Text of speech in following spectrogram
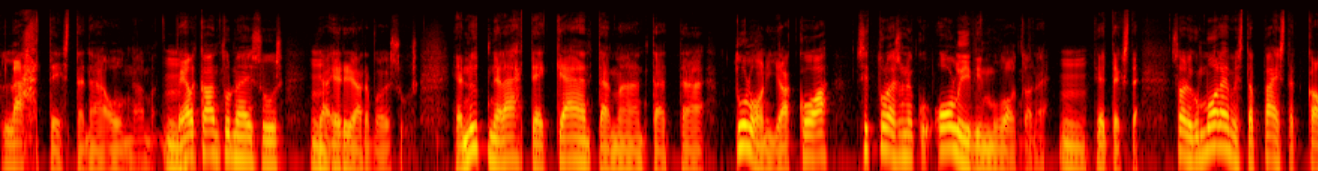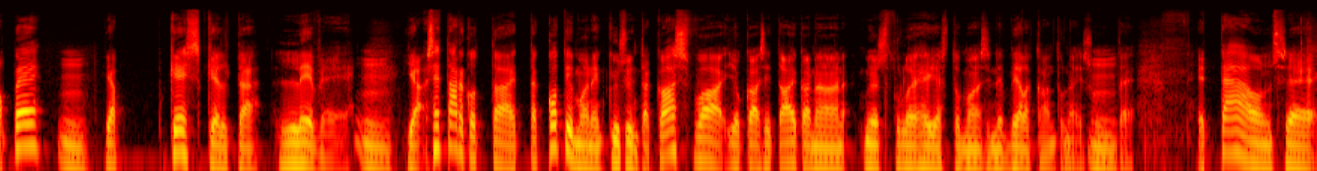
lähteistä nämä ongelmat. Mm. Velkaantuneisuus mm. ja eriarvoisuus. Ja nyt ne lähtee kääntämään tätä tulonjakoa. Sitten tulee semmoinen kuin olivin muotoinen. Mm. Se on niin kuin molemmista päistä kapea mm. ja keskeltä leveä. Mm. Ja se tarkoittaa, että kotimainen kysyntä kasvaa, joka sitten aikanaan myös tulee heijastumaan sinne velkaantuneisuuteen. Mm. Että tämä on se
